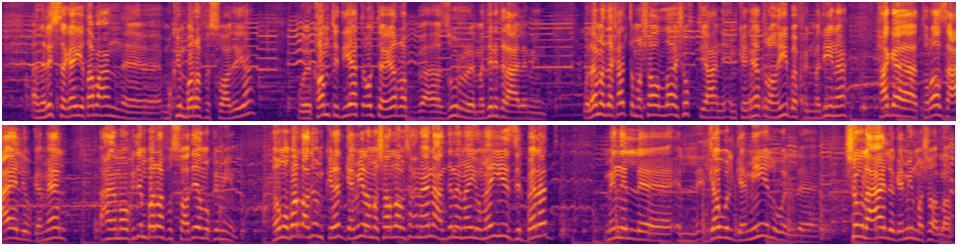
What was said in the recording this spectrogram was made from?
أنا لسه جاي طبعا مقيم بره في السعودية. واقامتي ديت قلت اجرب أزور مدينة العالمين. ولما دخلت ما شاء الله شفت يعني إمكانيات رهيبة في المدينة حاجة طراز عالي وجمال. إحنا موجودين بره في السعودية مقيمين. هم برضه عندهم إمكانيات جميلة ما شاء الله بس إحنا هنا عندنا ما يميز البلد من ال- ال- الجو الجميل والشغل عالي وجميل ما شاء الله.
